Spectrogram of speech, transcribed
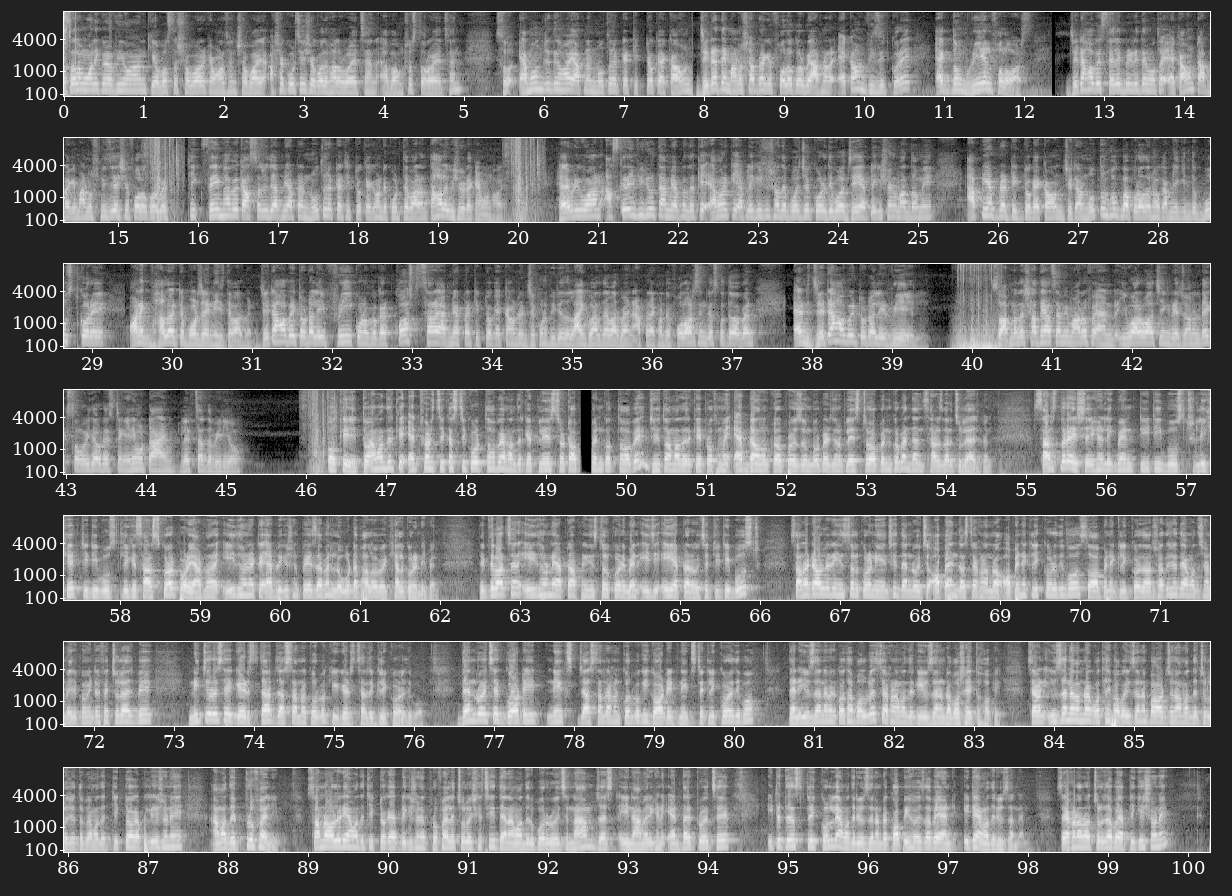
আসসালামু আলাইকুম এভরিওয়ান কি অবস্থা সবার? কেমন আছেন সবাই? আশা করছি সকলে ভালো রয়েছেন এবং সুস্থ রয়েছেন। সো এমন যদি হয় আপনার নতুন একটা টিকটক অ্যাকাউন্ট যেটাতে মানুষ আপনাকে ফলো করবে আপনার অ্যাকাউন্ট ভিজিট করে একদম রিয়েল ফলোয়ার্স যেটা হবে সেলিব্রিটিদের মতো অ্যাকাউন্ট আপনাকে মানুষ নিজে এসে ফলো করবে। ঠিক সেম ভাবে কাজটা যদি আপনি আপনার নতুন একটা টিকটক অ্যাকাউন্টে করতে পারেন, তাহলে বিষয়টা কেমন হয়? হ্যাঁ এভরিওয়ান আজকের এই ভিডিওতে আমি আপনাদেরকে এমন একটি অ্যাপ্লিকেশনের সাথে পরিচয় করে দিব যে অ্যাপ্লিকেশনের মাধ্যমে আপনি আপনার টিকটক অ্যাকাউন্ট যেটা নতুন হোক বা পুরাতন হোক, আপনি কিন্তু বুস্ট করে অনেক ভালো একটা পর্যায়ে নিয়ে যেতে পারবেন। যেটা হবে টোটালি ফ্রি কোনো প্রকার কস্ট ছাড়াই আপনি আপনার টিকটক অ্যাকাউন্টের যে কোনো ভিডিওতে লাইক বাড়াতে পারবেন, আপনার অ্যাকাউন্টে ফলোয়ার্স ইনক্রিজ করতে পারবেন অ্যান্ড যেটা হবে টোটালি রিয়েল সো আপনাদের সাথে আছে আমি Maruf and you are watching regional tech so without wasting any more time let's start the video okay তো আমাদেরকে অ্যাট ফার্স্ট যে কাজটি করতে হবে, আমাদেরকে প্লে স্টোরটা ওপেন করতে হবে। যেহেতু আমাদেরকে প্রথমে অ্যাপ ডাউনলোড করার প্রয়োজন পড়বে, এর জন্য প্লে স্টোর ওপেন করবেন দেন সার্চ বারে চলে আসবেন। সার্চ বারে এসে এখানে লিখবেন টিটি বুস্ট লিখে টিটি বুস্ট লিখে সার্চ করার পরে আপনারা এই ধরনের একটা অ্যাপ্লিকেশন পেয়ে যাবেন, লোগোটা ভালোভাবে খেয়াল করে নেবেন। দেখতে পাচ্ছেন এই ধরনের অ্যাপটা আপনি ইনস্টল করে নেবেন। এই যে এই অ্যাপটা রয়েছে টিটি বুস্ট সো আমরা এটা অলরেডি ইনস্টল করে নিয়েছি। দেন রয়েছে ওপেন জাস্ট এখন আমরা ওপেনে ক্লিক করে দিব। সো ওপেনে ক্লিক করে দেওয়ার সাথে সাথে আমাদের সামনে এরকম ইন্টারফেস চলে আসবে। নিচে রয়েছে গেট স্টার্ট জাস্ট আমরা করব কি গেট স্টার্টে ক্লিক করে দিব। দেন রয়েছে গট ইট নেক্সট জাস্ট আমরা এখন করব কি গট ইট নেক্সটে ক্লিক করে দিব। দেন ইউজার নামের কথা বলবে, সো এখন আমাদেরকে ইউজার নামটা বসাইতে হবে। সো এখন ইউজার নাম আমরা কোথায় পাবো? ইউজার নাম পাওয়ার জন্য আমাদের চলে যেতে হবে আমাদের টিকটক অ্যাপ্লিকেশনে, আমাদের প্রোফাইলে। সো আমরা অলরেডি আমাদের টিকটক অ্যাপ্লিকেশনের প্রোফাইলে চলে এসেছি দেন আমাদের উপরে রয়েছে নাম জাস্ট এই নামের এখানে অ্যাট দ্য রয়েছে। এটাতে জাস্ট ক্লিক করলে আমাদের ইউজার নামটা কপি হয়ে যাবে অ্যান্ড এটাই আমাদের ইউজার নাম সো এখন আমরা চলে যাব অ্যাপ্লিকেশনে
